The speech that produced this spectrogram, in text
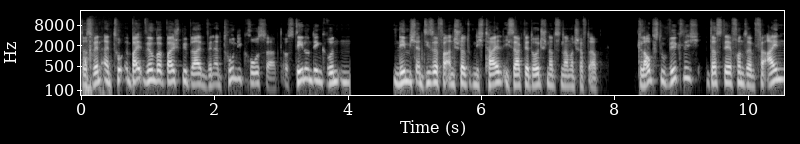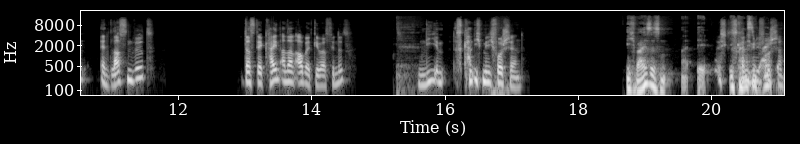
Dass wenn ein, wenn wir beim Beispiel bleiben, wenn ein Toni Kroos sagt, aus den und den Gründen nehme ich an dieser Veranstaltung nicht teil, ich sage der deutschen Nationalmannschaft ab. Glaubst du wirklich, dass der von seinem Verein entlassen wird, dass der keinen anderen Arbeitgeber findet? Nie im, das kann ich mir nicht vorstellen. Ich weiß es. äh, Ich, Ich das kann ich mir nicht vorstellen.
